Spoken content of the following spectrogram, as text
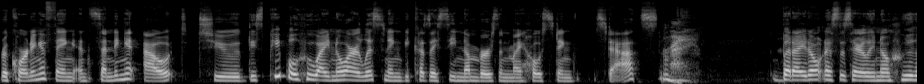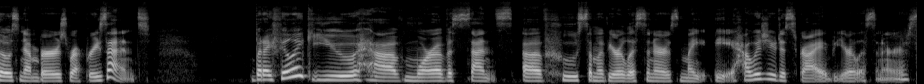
recording a thing and sending it out to these people who I know are listening because I see numbers in my hosting stats. Right. But I don't necessarily know who those numbers represent but I feel like you have more of a sense of who some of your listeners might be. How would you describe your listeners?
